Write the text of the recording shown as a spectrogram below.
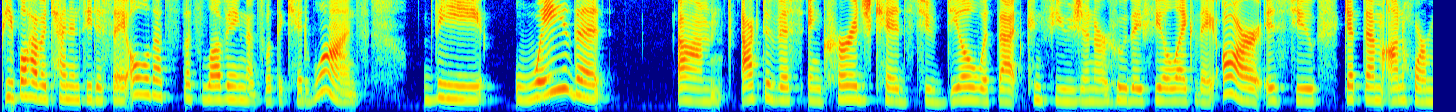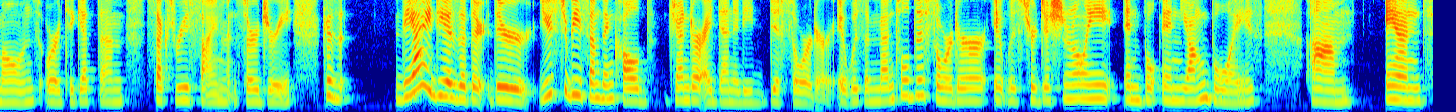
people have a tendency to say, "Oh, that's that's loving, that's what the kid wants," the way that um, activists encourage kids to deal with that confusion or who they feel like they are is to get them on hormones or to get them sex reassignment surgery. Because the idea is that there, there used to be something called gender identity disorder. It was a mental disorder. It was traditionally in, bo- in young boys. Um, and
